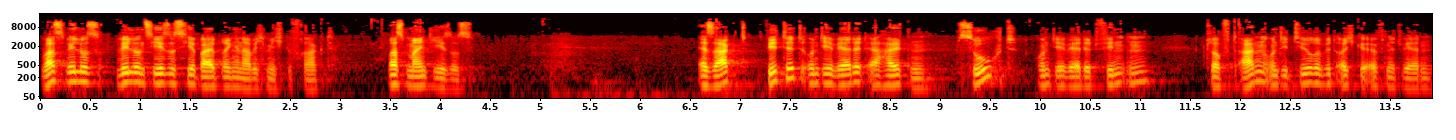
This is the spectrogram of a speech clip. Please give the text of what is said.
Was will uns, Jesus hier beibringen, habe ich mich gefragt. Was meint Jesus? Er sagt, bittet und ihr werdet erhalten, sucht und ihr werdet finden, klopft an und die Türe wird euch geöffnet werden.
